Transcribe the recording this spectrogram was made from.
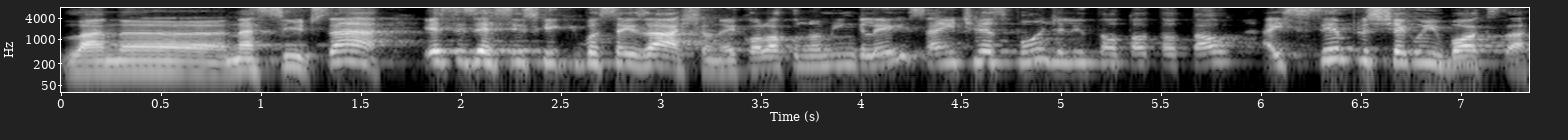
lá na, na CITES, ah, esse exercício, o que, vocês acham? Né? E coloca o nome em inglês, a gente responde ali, tal, tal, tal, tal. Aí sempre chega um inbox lá.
